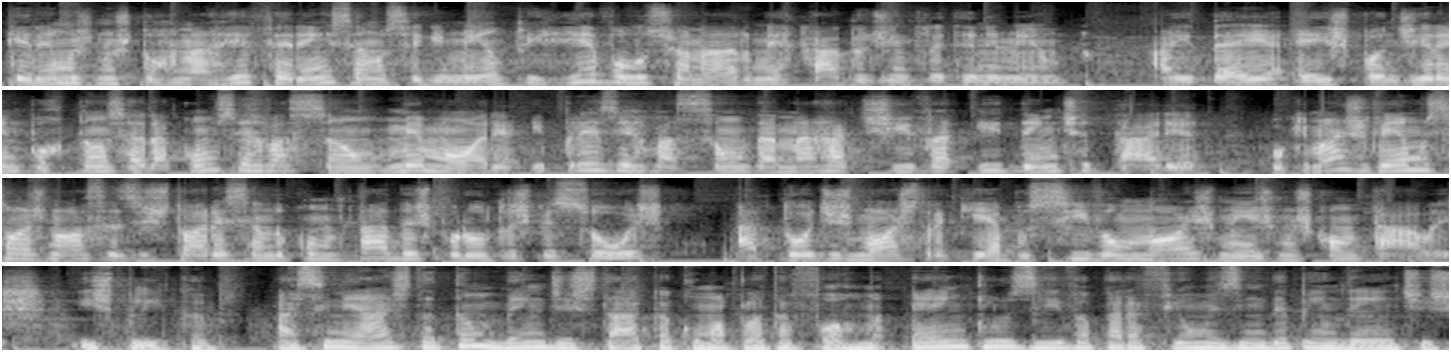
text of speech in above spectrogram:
Queremos nos tornar referência no segmento e revolucionar o mercado de entretenimento. A ideia é expandir a importância da conservação, memória e preservação da narrativa identitária. O que mais vemos são as nossas histórias sendo contadas por outras pessoas. A todos mostra que é possível nós mesmos contá-las. Explica. A cineasta também destaca como a plataforma é inclusiva para filmes independentes,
